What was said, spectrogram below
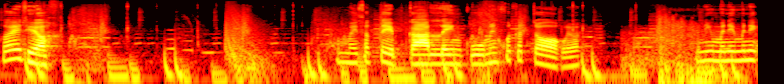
เฮ้ยเถียวทำไมสเต็ปการเล็งกูไม่โคตรกระจอกเลยวะมานี่มานี่มานี่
